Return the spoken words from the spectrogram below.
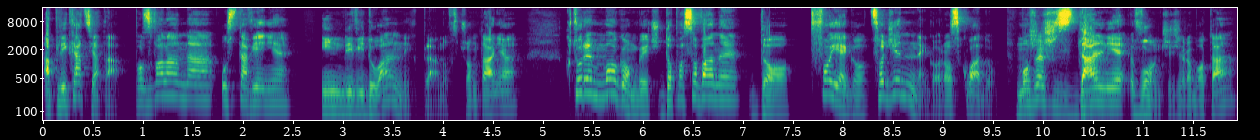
Aplikacja ta pozwala na ustawienie indywidualnych planów sprzątania, które mogą być dopasowane do Twojego codziennego rozkładu. Możesz zdalnie włączyć robota,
